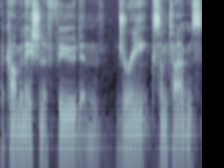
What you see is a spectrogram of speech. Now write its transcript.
a combination of food and drink, sometimes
